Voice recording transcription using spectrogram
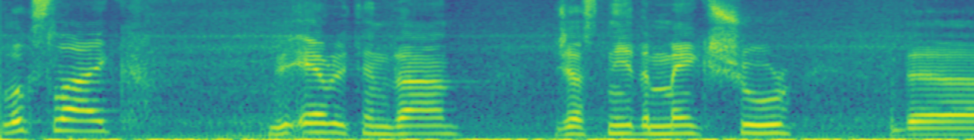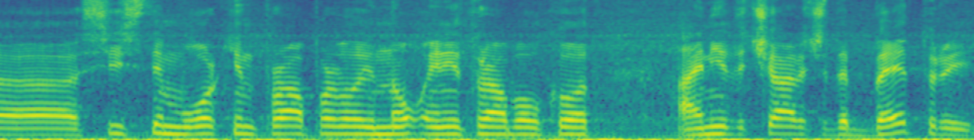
looks like we everything done. Just need to make sure the system working properly no any trouble code. I need to charge the battery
